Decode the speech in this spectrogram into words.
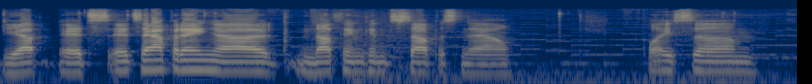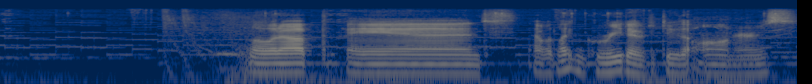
Yep, it's it's happening. Uh, nothing can stop us now. Place some. Blow it up, and I would like Greedo to do the honors.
